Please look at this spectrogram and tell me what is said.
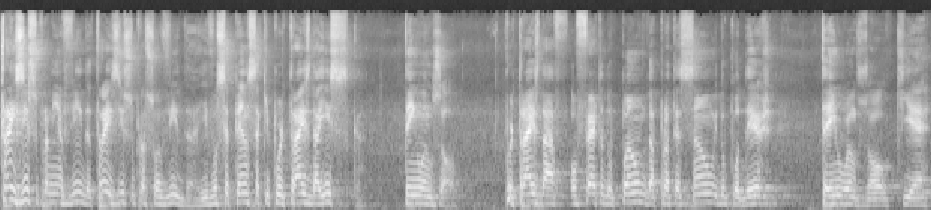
Traz isso para a minha vida, traz isso para a sua vida, e você pensa que por trás da isca tem o anzol. Por trás da oferta do pão, da proteção e do poder, tem o anzol, que é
